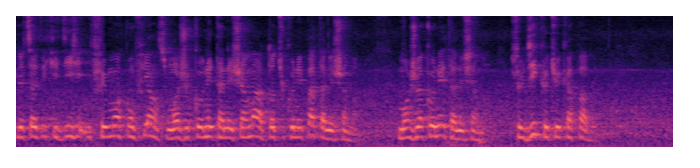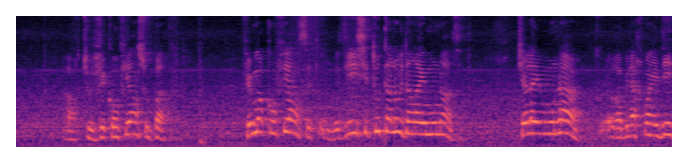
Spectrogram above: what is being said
Le tzaddik il dit fais-moi confiance, moi je connais ta neshama, toi tu connais pas ta neshama. Moi je la connais ta neshama. Je te dis que tu es capable. Alors tu fais confiance ou pas? Fais-moi confiance. Il dit c'est tout à l'eau dans la émouna. Tu as la émouna, Rabbi Nachman il dit,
